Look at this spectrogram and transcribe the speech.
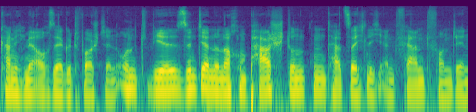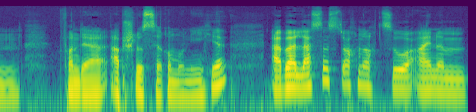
kann ich mir auch sehr gut vorstellen. Und wir sind ja nur noch ein paar Stunden tatsächlich entfernt von, den, von der Abschlusszeremonie hier. Aber lass uns doch noch zu einem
